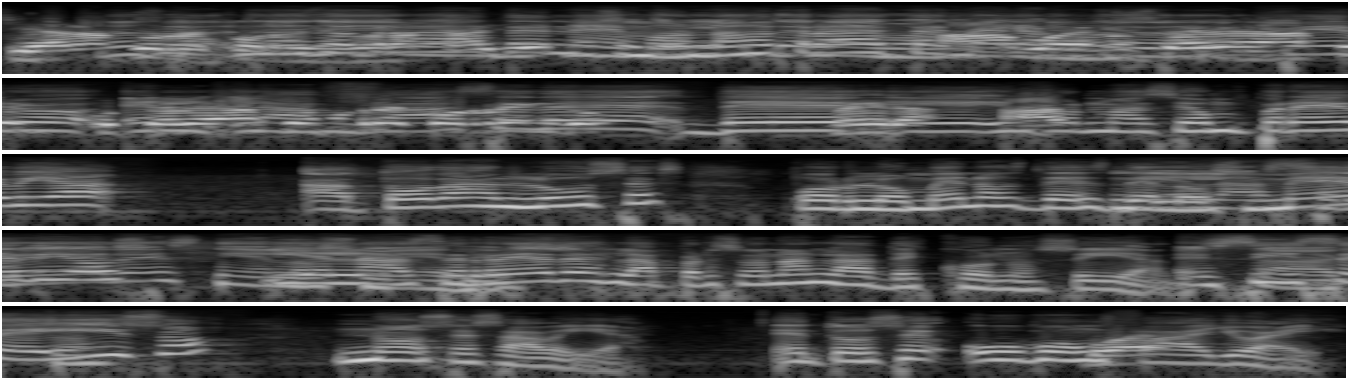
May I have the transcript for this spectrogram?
y hagan su recorrido. Nosotros la tenemos, nosotros tenemos. Ah, bueno, ustedes hacen, ustedes hacen un recorrido. De, eh, información previa a todas luces, por lo menos desde los medios y en, las redes las personas las desconocían. Si se hizo, no se sabía. Entonces hubo un fallo ahí.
